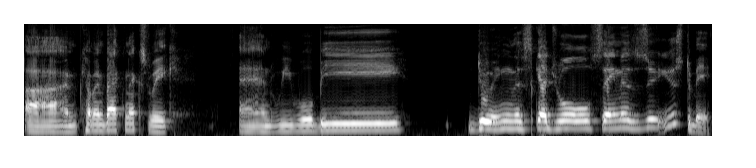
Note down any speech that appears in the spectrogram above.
uh, I'm coming back next week, and we will be doing the schedule same as it used to be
